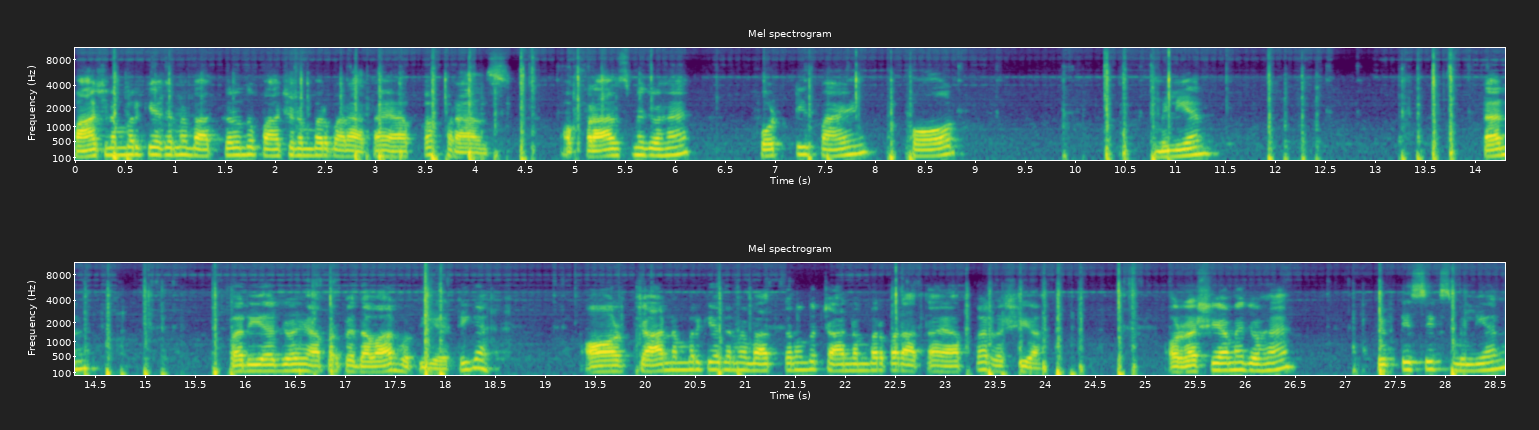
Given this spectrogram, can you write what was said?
पाँच नंबर की अगर मैं बात करूँ तो पाँच नंबर पर आता है आपका फ्रांस। और फ्रांस में जो है forty point four million ton per year जो है यहाँ पर पैदावार होती है, ठीक है? और चार नंबर की अगर मैं बात करूँ तो चार नंबर पर आता है आपका रशिया। और रशिया में जो है 56 मिलियन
